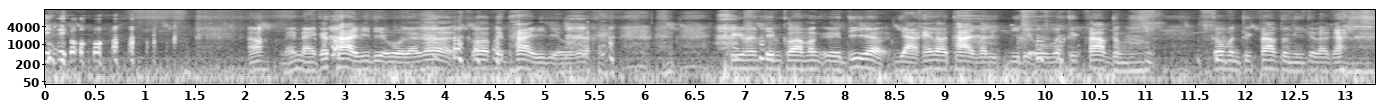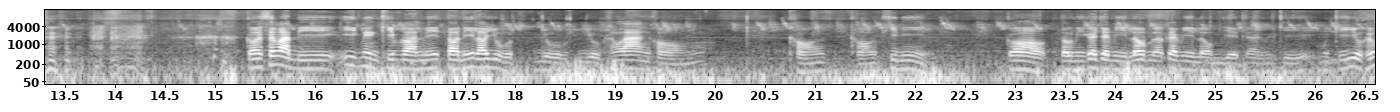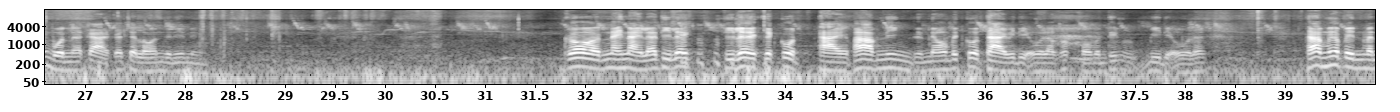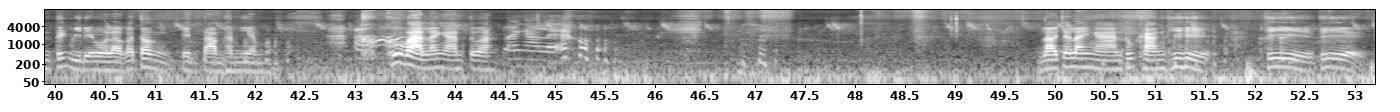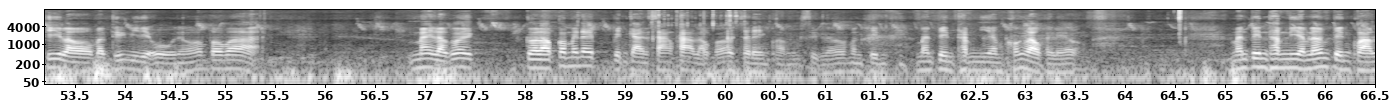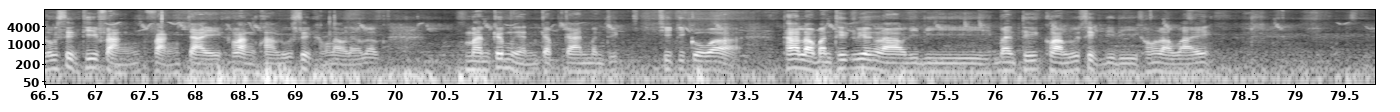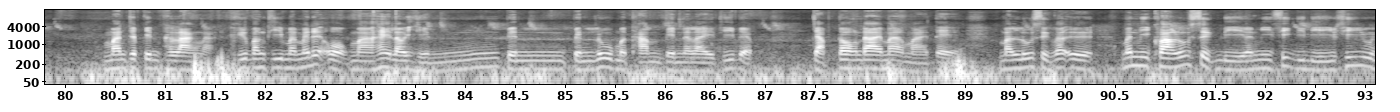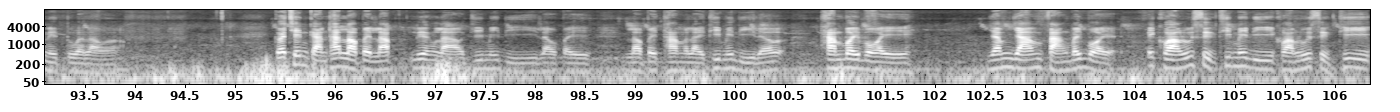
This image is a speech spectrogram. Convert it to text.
วิดีโอ เอาไหนๆก็ถ่ายวิดีโอแล้วก็ก็เป็นถ่ายวิดีโอก็แล้คือมันเป็นความบังเอิญที่แบบอยากให้เราถ่ายมาวิดีโอบันทึกภาพตรงนี้ ก็บันทึกภาพตรงนี้ก็แล้วกัน ก็สวัสดีอีกหนึ่งคลิปวันนี้ ตอนนี้เราอยู่อยู่อยู่ข้างล่างของของของที่นี่ ก็ตรงนี้ก็จะมีร่มแล้วก็มีลมเย็นนะเมื่อกี้เมื่อกี้อยู่ข้างบนอากาศก็จะร้อนไปนิดนึง ก็ไหนๆแล้วทีแรกทีแรกจะกดถ่ายภาพนิ่งแต่น้องไปกดถ่ายวิดีโอเราก็ขอบันทึกวิดีโอแล้ว ถ้าเมื่อเป็นบันทึกวิดีโอเราก็ต้องเป็นตามธรรมเนียมคู่บานรายงานตัว รายงานแล้ว เราจะรายงานทุกครั้งที่ที่ที่ที่เราบันทึกวิดีโอเนาะเพราะว่า ไม่เราก็ ก็เราก็ไม่ได้เป็นการสร้างภาพเราก็แสดงความรู้สึกแล้วมันเป็นมันเป็นธรรมเนียมของเราไปแล้ว มันเป็นธรรมเนียมแล้วมันเป็นความรู้สึกที่ฝังฝังใจฝังความรู้สึกของเราแล้วแล้ว มันก็เหมือนกับการบันทึกที่พี่โกว่า ถ้าเราบันทึกเรื่องราวดีๆ บันทึกความรู้สึกดี ๆ ของเราไว้ มันจะเป็นพลังน่ะ คือบางทีมันไม่ได้ออกมาให้เราเห็นเป็นเป็นรูปมาทำเป็นอะไรที่แบบ จับต้องได้มากมาย แต่มันรู้สึกว่าเออ มันมีความรู้สึกดี มันมีสิ่งดีๆอยู่ที่อยู่ในตัวเราก็เช่นกันถ้าเราไปรับเรื่องราวที่ไม่ดีเราไปเราไปทำอะไรที่ไม่ดีแล้วทำบ่อยๆ ย้ำๆฝังบ่อยๆไอ้ความรู้สึกที่ไม่ดีความรู้สึกที่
